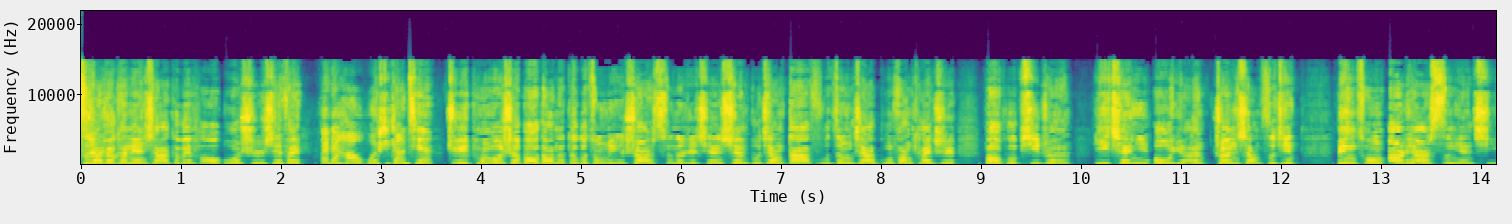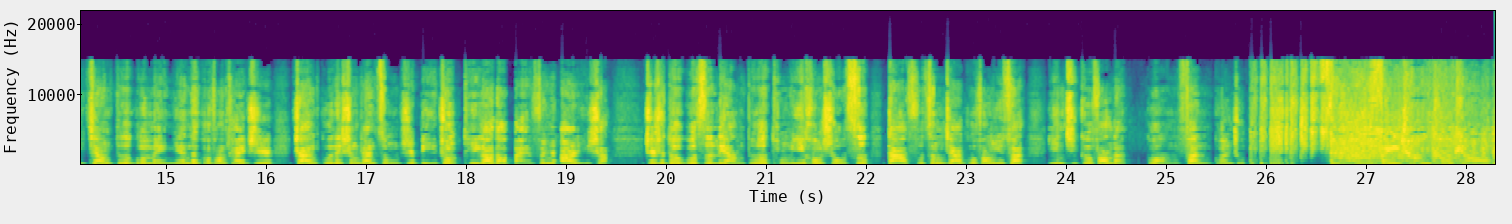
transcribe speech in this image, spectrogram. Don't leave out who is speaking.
Speaker 1: 私家车看天下，各位好，我是谢飞。
Speaker 2: 大家好，我是张倩。
Speaker 1: 据彭博社报道呢，德国总理舒尔茨呢日前宣布将大幅增加国防开支，包括批准一千亿欧元专项资金，并从二零二四年起将德国每年的国防开支占国内生产总值比重提高到百分之二以上。这是德国自两德统一后首次大幅增加国防预算，引起各方的广泛关注。
Speaker 3: 非常头条。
